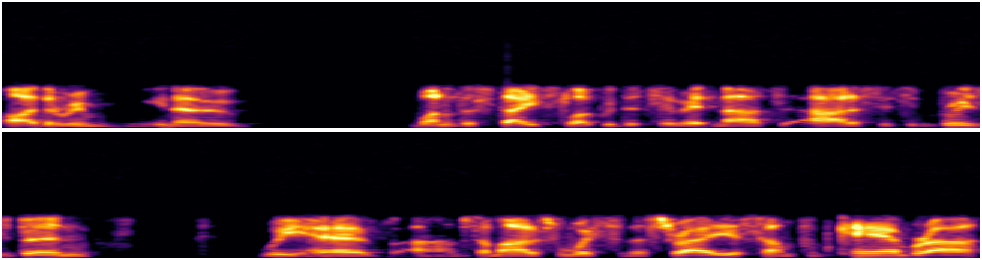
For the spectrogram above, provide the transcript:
either in you know one of the states, like with the Tibetan arts, artists, it's in Brisbane. We have um, some artists from Western Australia, some from Canberra,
